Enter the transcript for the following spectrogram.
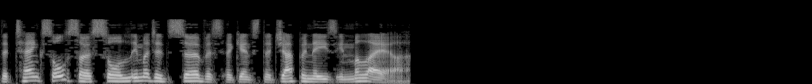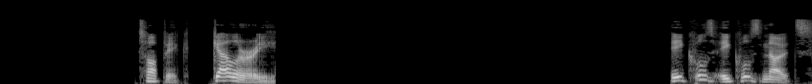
The tanks also saw limited service against the Japanese in Malaya. Gallery Notes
